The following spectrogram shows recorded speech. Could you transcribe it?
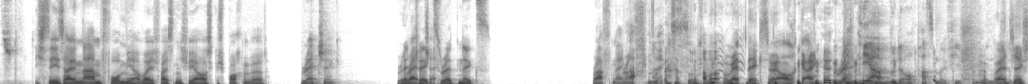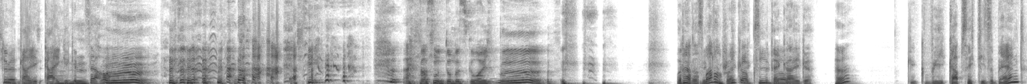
Das stimmt. Ich sehe seinen Namen vor mir, aber ich weiß nicht, wie er ausgesprochen wird. Red Jack. Red Red Jacks, Rednecks. Roughneck. Roughnecks. Achso. Aber Rednecks wäre auch geil. Red, ja, würde auch passen bei viel von denen. Rednecks, Ge Rednecks. Geige gibt's ja auch. Einfach so ein dummes Geräusch. Oder? Das war Mit doch Rednecks mit der. Geige. Hä? Wie gab's nicht diese Band,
